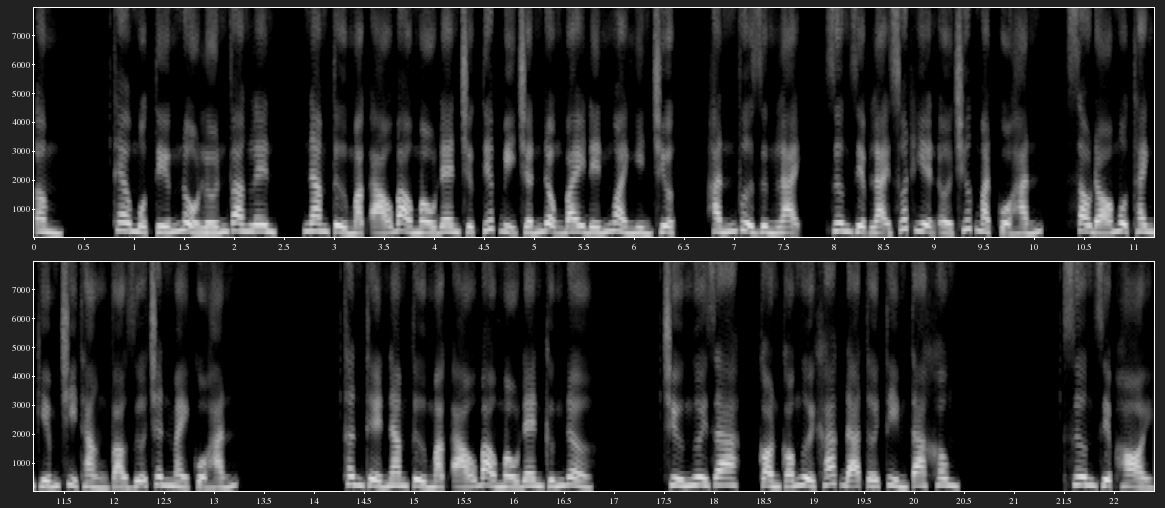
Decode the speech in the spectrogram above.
ầm, um, Theo một tiếng nổ lớn vang lên, nam tử mặc áo bào màu đen trực tiếp bị chấn động bay đến ngoài nghìn trượng, hắn vừa dừng lại, Dương Diệp lại xuất hiện ở trước mặt của hắn, sau đó một thanh kiếm chỉ thẳng vào giữa chân mày của hắn. Thân thể nam tử mặc áo bào màu đen cứng đờ. Trừ ngươi ra, còn có người khác đã tới tìm ta không? Dương Diệp hỏi.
